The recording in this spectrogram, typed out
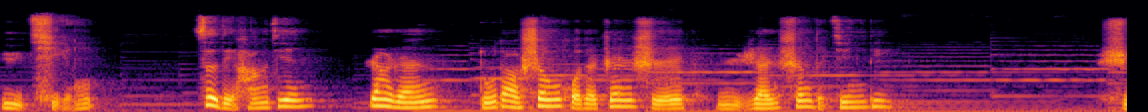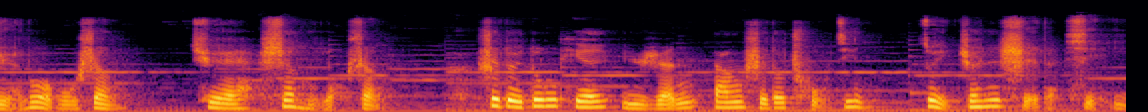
喻情，字里行间。让人读到生活的真实与人生的经历。雪落无声，却胜有声，是对冬天与人当时的处境最真实的写意。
